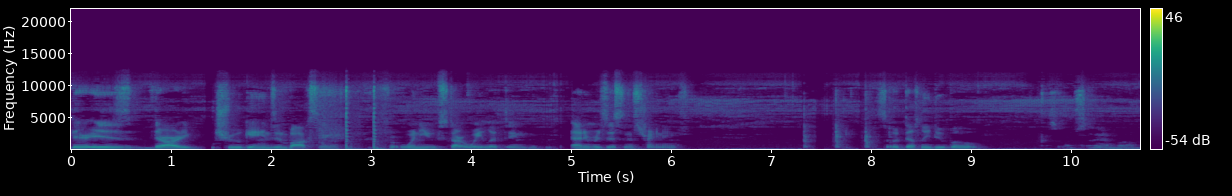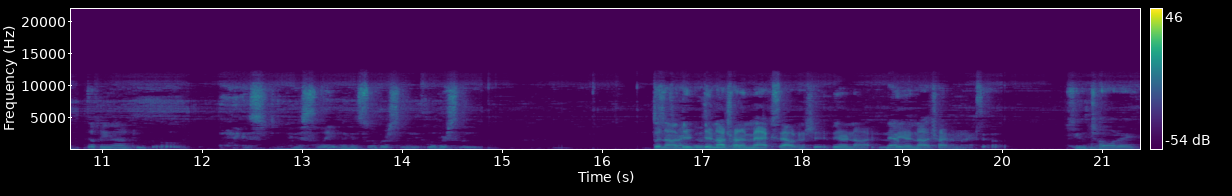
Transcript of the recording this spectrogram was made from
there is there are true gains in boxing for when you start weightlifting, adding resistance training. So definitely do both. That's what I'm saying, bro. Definitely gotta do both. Niggas, niggas sleep, niggas super sleep, super sleep. But nah, they're they're not trying to max out and shit. They're not. Never. They're not trying to max out. Keep toning.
